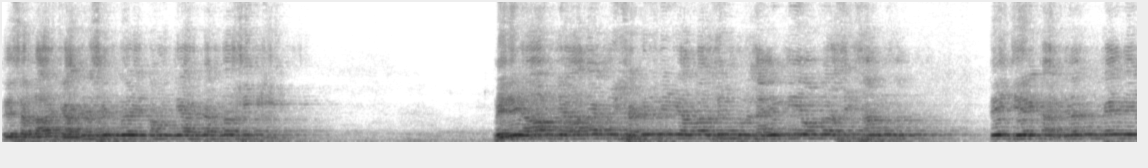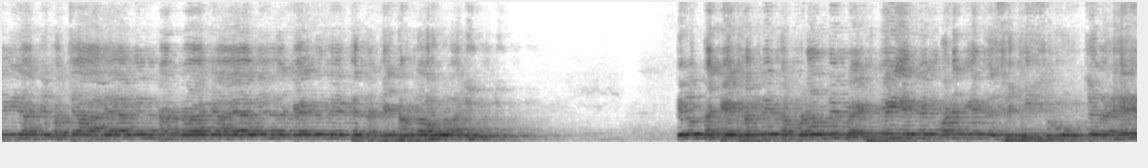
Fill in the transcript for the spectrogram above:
ਤੇ ਸਰਦਾਰ ਜਾਗਰ ਸਿੰਘ ਮੇਰੇ ਕੌਣ ਤਿਆਰ ਕਰਦਾ ਸੀ। ਮੇਰੇ ਆਪ ਯਾਦ ਹੈ, ਕੋਈ ਛੱਡਣ ਨਹੀਂ ਜਾਂਦਾ ਸੀ, ਕੋਈ ਲੈਣ ਨਹੀਂ ਆਉਂਦਾ ਸੀ ਸਾਨੂੰ। ਤੇ ਜੇ ਘਰਦਿਆਂ ਨੂੰ ਕਹਿੰਦੇ ਵੀ ਅੱਜ ਬੱਚਾ ਆਇਆ ਨਹੀਂ ਕਾਕਾ ਅੱਜ ਆਇਆ ਨਹੀਂ ਤਾਂ ਕਹਿ ਦਿੰਦੇ ਇੱਥੇ ਧੱਕੇ ਖਾਂਦਾ ਹੋਊ ਆਜੂ ਤੇ ਉਹ ਧੱਕੇ ਖਾਂਦੇ ਤੱਪੜਾਂ ਤੇ ਬੈਠ ਕੇ ਹੀ ਇਹਨੇ ਪੜ ਕੇ ਤੇ ਸਿੱਖੀ ਸਰੂਪ 'ਚ ਰਹੇ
